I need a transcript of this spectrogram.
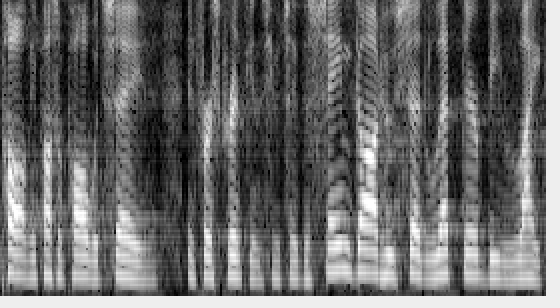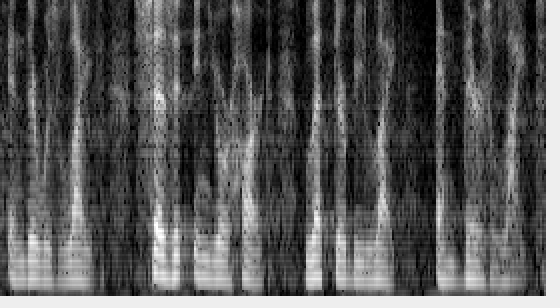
Paul, the Apostle Paul would say in, in 1 Corinthians, he would say, The same God who said, Let there be light, and there was light, says it in your heart, Let there be light, and there's light.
